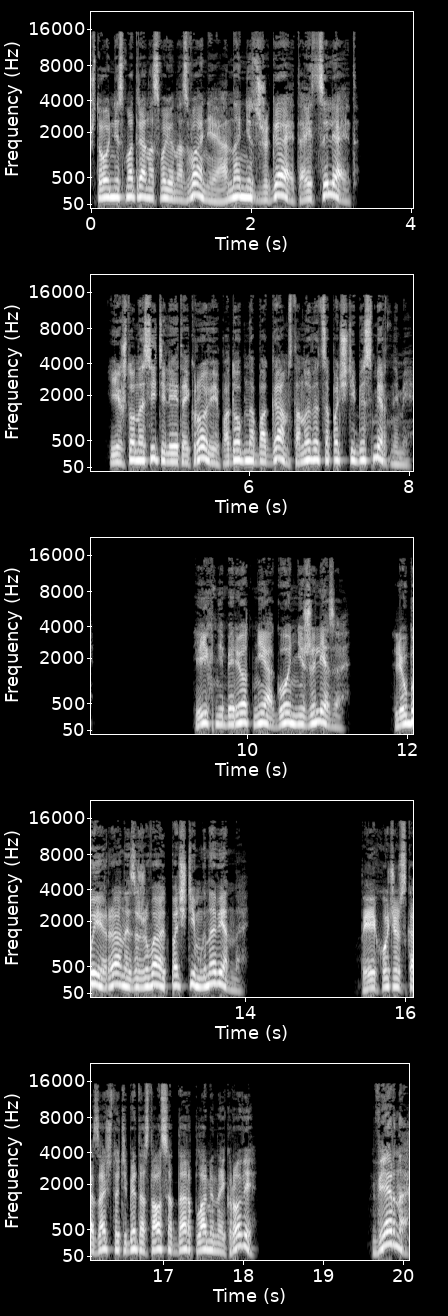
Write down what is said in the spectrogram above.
Что, несмотря на свое название, она не сжигает, а исцеляет. И что носители этой крови, подобно богам, становятся почти бессмертными. Их не берет ни огонь, ни железо. Любые раны заживают почти мгновенно. Ты хочешь сказать, что тебе достался дар пламенной крови? Верно.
